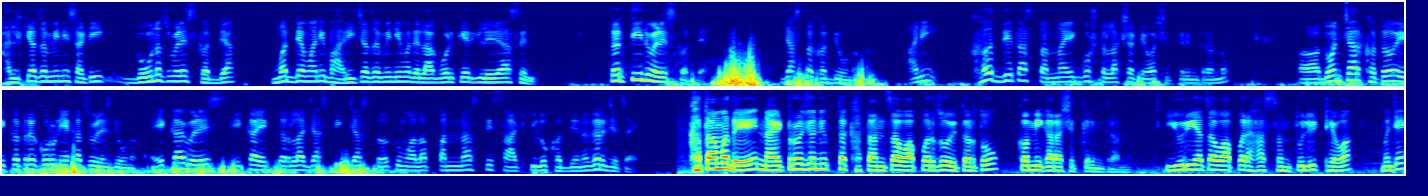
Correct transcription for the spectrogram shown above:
हलक्या जमिनीसाठी दोनच वेळेस खत द्या. मध्यम आणि भारीच्या जमिनीमध्ये लागवड केलेली असेल तर तीन वेळेस खत द्या. जास्त खत देऊ नका. आणि खत देत असताना एक गोष्ट लक्षात ठेवा शेतकरी मित्रांनो. दोन चार खतं एकत्र करून एकाच वेळेस देऊ नका. एका वेळेस एका एकरला जास्तीत जास्त तुम्हाला पन्नास ते साठ किलो खत देणं गरजेचं आहे. खतामध्ये नायट्रोजनयुक्त खतांचा वापर जो आहे तर तो कमी करा शेतकरी मित्रांनो. युरियाचा वापर हा संतुलित ठेवा म्हणजे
